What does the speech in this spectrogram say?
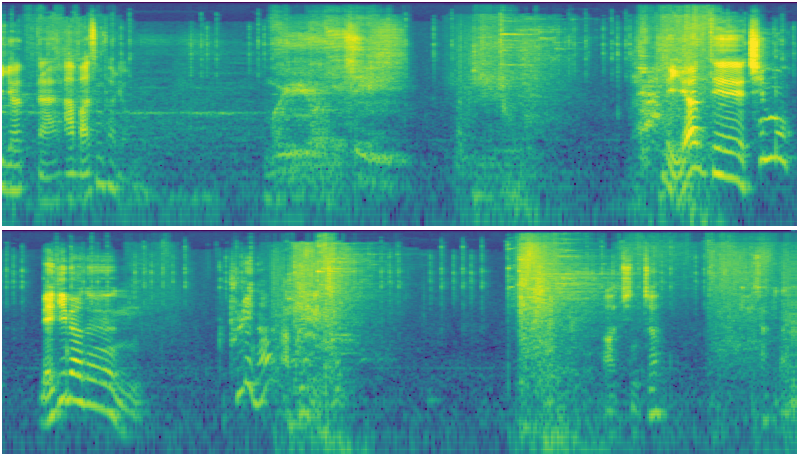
똥튀기였다 아 마순팔이 없네 근데 얘한테 침묵 매기면은 그 풀리나? 안 풀리겠지? 아 진짜? 개사기다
